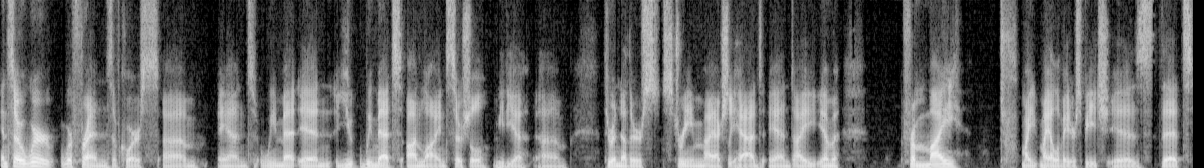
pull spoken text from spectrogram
And so we're we're friends, of course. Um, and we met in you we met online social media um, through another s- stream I actually had, and I am from my my my elevator speech is that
